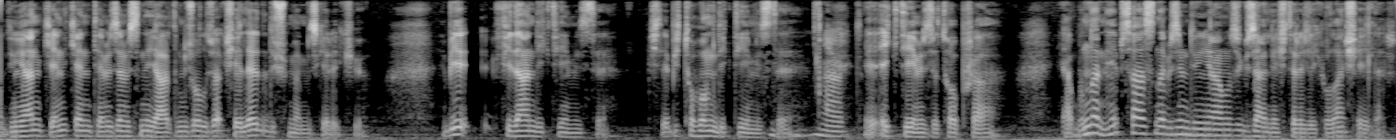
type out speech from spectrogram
o dünyanın kendi kendini temizlemesine yardımcı olacak şeyleri de düşünmemiz gerekiyor. Bir fidan diktiğimizde, işte bir tohum diktiğimizde, Evet. e, ektiğimizde toprağa. Ya bunların hepsi aslında bizim dünyamızı güzelleştirecek olan şeyler.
